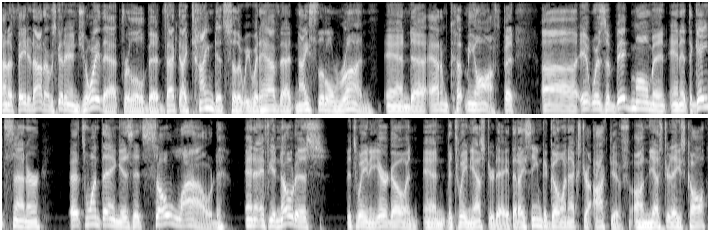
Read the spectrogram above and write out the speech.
Kind of faded out. I was going to enjoy that for a little bit. In fact, I timed it so that we would have that nice little run, and uh, Adam cut me off. But uh, it was a big moment, and at the Gates Center, it's one thing is it's so loud, and if you notice between a year ago and and between yesterday, that I seem to go an extra octave on yesterday's call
